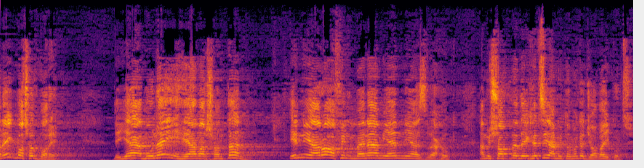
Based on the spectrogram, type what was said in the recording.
অনেক বছর পরে যে, ইয়া বুনাই, হে আমার সন্তান এমনি আরও আফিল ম্যানামি এমনি আসবাহুক আমি স্বপ্নে দেখেছি, আমি তোমাকে জবাই করছি।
